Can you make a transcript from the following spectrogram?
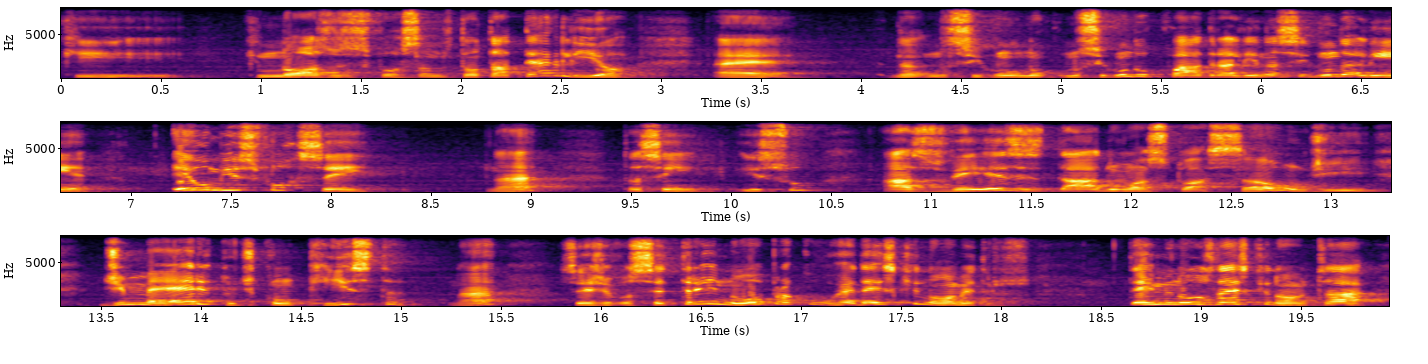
que, que nós nos esforçamos. Então tá até ali, ó, é, no, segundo, no, no, segundo quadro ali, na segunda linha. Eu me esforcei, né? Então assim, isso às vezes, dado uma situação de, de mérito, de conquista, né? Ou seja, você treinou para correr 10 quilômetros, terminou os 10 quilômetros, ah,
